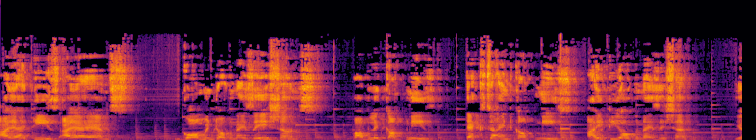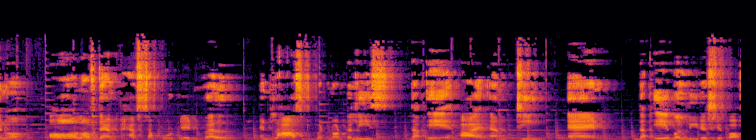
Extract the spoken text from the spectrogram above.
IITs, IIMs, government organizations, public companies, tech giant companies, IT organization, you know, all of them have supported well. And last but not the least, the AIMT and the able leadership of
